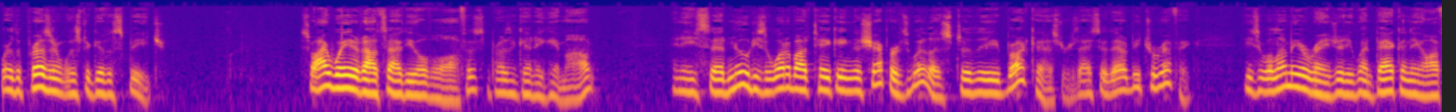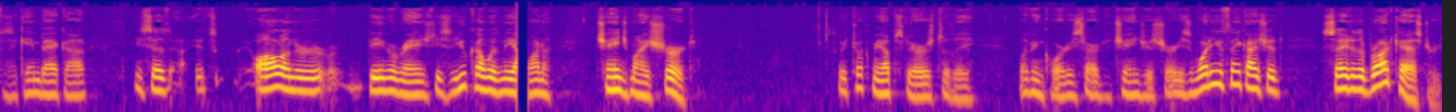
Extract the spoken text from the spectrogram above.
where the president was to give a speech. So I waited outside the Oval Office, and President Kennedy came out, and he said, Newt, he said, what about taking the Shepards with us to the broadcasters? I said, that would be terrific. He said, well, let me arrange it. He went back in the office. He came back out. He says, it's all under being arranged. He said, you come with me. I want to change my shirt. So he took me upstairs to the living quarters. He started to change his shirt. He said, what do you think I should say to the broadcasters?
